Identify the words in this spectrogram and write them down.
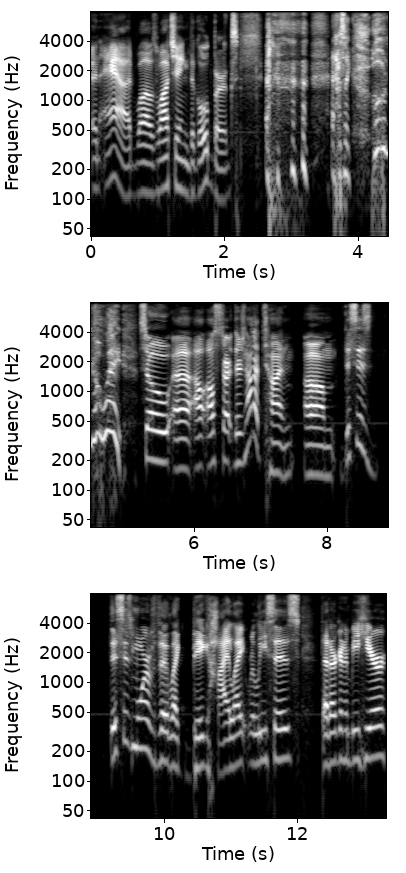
an ad while I was watching the Goldbergs, and I was like, "Oh no way!" So uh, I'll, I'll start. There's not a ton. Um, this is this is more of the like big highlight releases that are going to be here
